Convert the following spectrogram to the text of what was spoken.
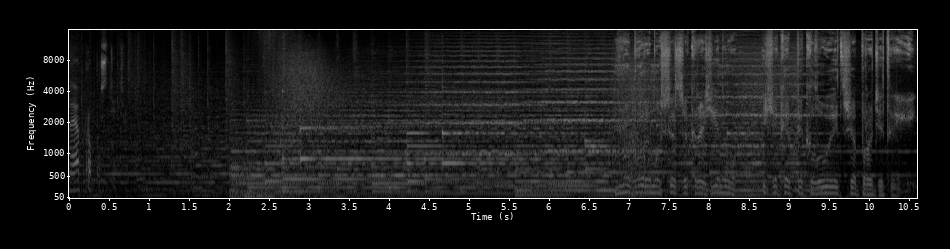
не пропустіть. Ми боремося за країну, яка піклується про дітей.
